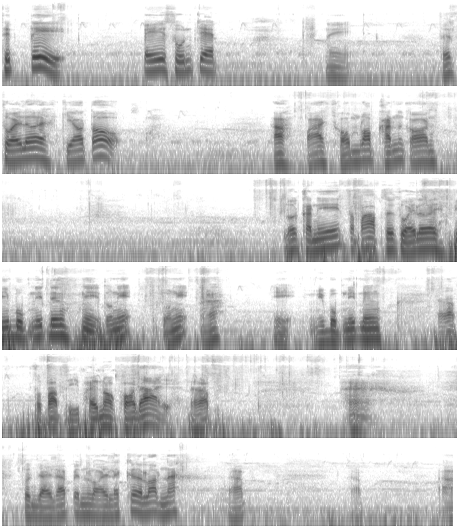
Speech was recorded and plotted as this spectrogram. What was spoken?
ซิตี้ปีศูนย์เจ็ดนี่ สวย ๆ เลย เกียวโต้อะ ไป ชม รอบ คันก่อน รถ คันนี้สภาพ สวย ๆ เลย มีบุบนิดนึง นี่ ตรงนี้ ตรงนี้ นะ นี่ มีบุบนิดนึง นะครับ สภาพสีภายนอกพอได้นะครับ อ่า ส่วนใหญ่แล้วเป็นรอย แลกเกอร์ล่อนนะ นะครับ ครับ อ่า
